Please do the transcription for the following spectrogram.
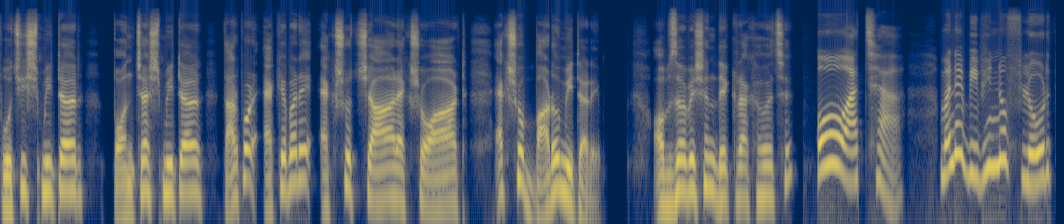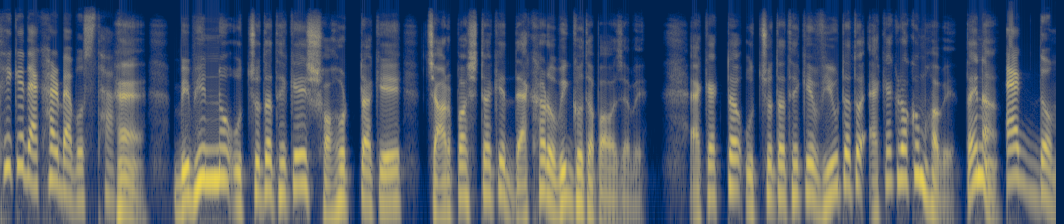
২৫ মিটার পঞ্চাশ মিটার তারপর একেবারে একশো চার একশো আট একশো বারো মিটারে। অবজারভেশন দেখ রাখা হয়েছে। ও আচ্ছা। মানে বিভিন্ন ফ্লোর থেকে দেখার ব্যবস্থা। হ্যাঁ বিভিন্ন উচ্চতা থেকে শহরটাকে চারপাশটাকে দেখার অভিজ্ঞতা পাওয়া যাবে। এক একটা উচ্চতা থেকে ভিউটা তো এক এক রকম হবে তাই না? একদম।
